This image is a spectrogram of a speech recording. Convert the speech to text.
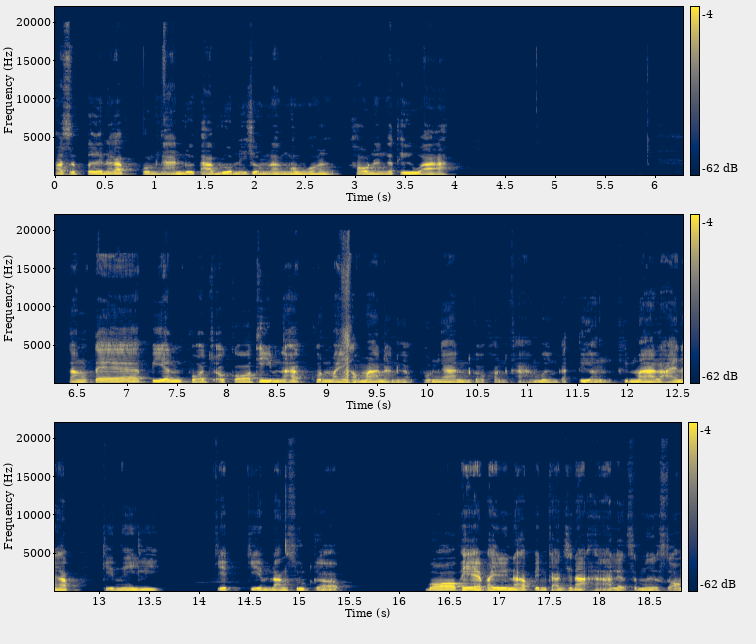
ฮอตสเปอร์นะครับ ผลงานโดยภาพรวมในช่วงหลังของเขานั้นก็ถือว่า ตั้งแต่เปลี่ยนพอจกทีมนะครับ คนใหม่เขามานั่นครับผลงานก็ค่อนข้างเบิ่งกระเตืองขึ้นมาหลายนะครับ เกมในลีกเจ็ดเกมลังสุดก็บอแพ้ไปเลยนะครับ เป็นการชนะหาและเสมอสอง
